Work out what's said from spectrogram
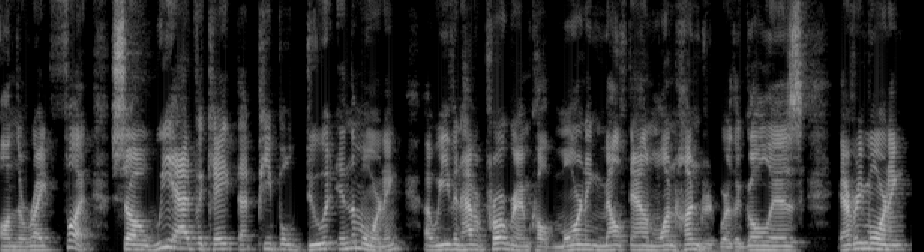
on the right foot. So we advocate that people do it in the morning. Uh, we even have a program called morning meltdown 100 where the goal is every morning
